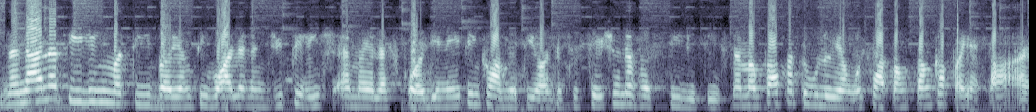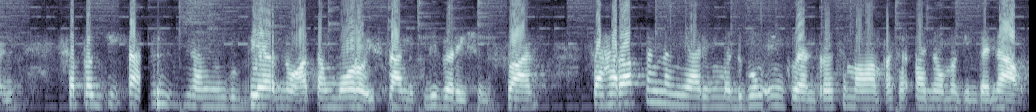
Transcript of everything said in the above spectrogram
Nananatiling matibay ang tiwala ng GPH-MILF Coordinating Committee on the Cessation of Hostilities na magpapatuloy ang usapang pangkapayapaan sa pagitan ng gobyerno at ang Moro Islamic Liberation Front sa harap ng nangyaring madugong engkwentro sa mga pasatano Maguindanao.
